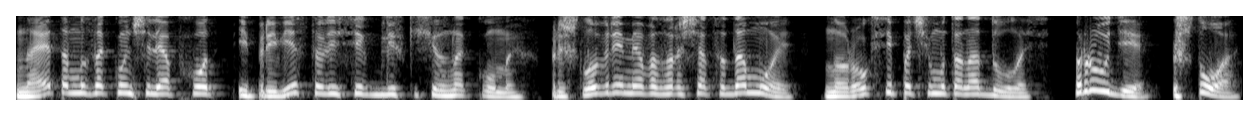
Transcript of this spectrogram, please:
На этом мы закончили обход и приветствовали всех близких и знакомых. Пришло время возвращаться домой, но Рокси почему-то надулась. «Руди!» «Что?»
